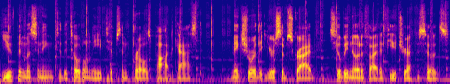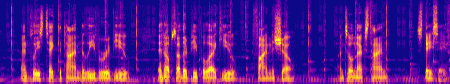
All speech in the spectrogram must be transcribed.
You've been listening to the Total Knee Tips and Pearls podcast. Make sure that you're subscribed so you'll be notified of future episodes. And please take the time to leave a review. It helps other people like you find the show. Until next time, stay safe.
